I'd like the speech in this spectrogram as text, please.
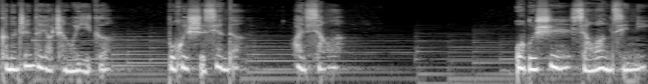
可能真的要成为一个不会实现的幻想了。我不是想忘记你，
